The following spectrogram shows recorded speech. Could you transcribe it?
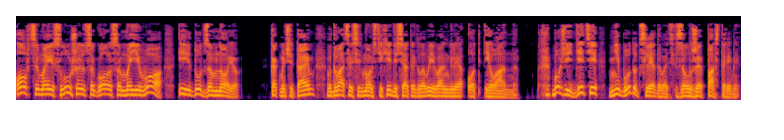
«Овцы мои слушаются голоса моего и идут за мною как мы читаем в 27 стихе 10 главы Евангелия от Иоанна. Божьи дети не будут следовать за лжепастырями.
